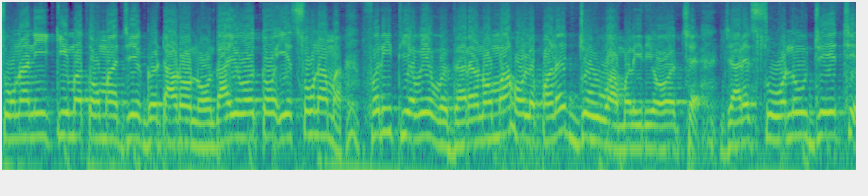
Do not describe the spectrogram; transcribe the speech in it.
સોનાની કિંમતોમાં જે ઘટાડો નોંધાયો હતો એ સોના સોનામાં ફરીથી હવે વધારાનો માહોલ પણ જોવા મળી રહ્યો છે. જ્યારે સોનું જે છે,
